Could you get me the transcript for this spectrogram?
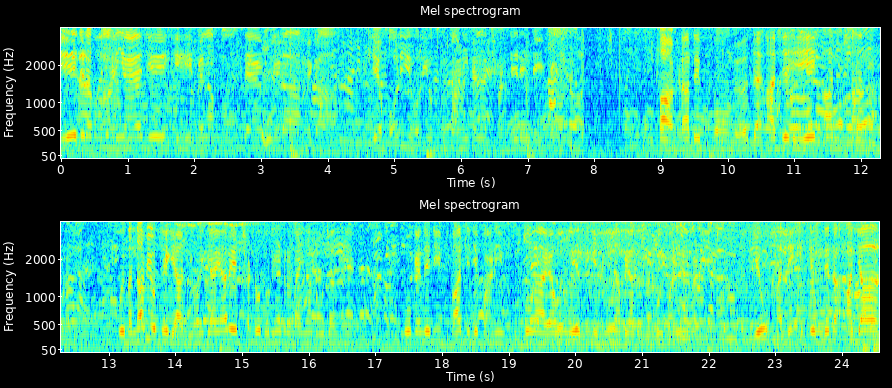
ਇਹ ਜਿਹੜਾ ਪਾਣੀ ਆਇਆ ਜੇ ਇਹ ਪਹਿਲਾਂ ਪੌਂਗ ਡੈਮ ਜਿਹੜਾ ਹੈਗਾ ਇਹ ਹੌਲੀ ਹੌਲੀ ਉੱਥੋਂ ਪਾਣੀ ਪਹਿਲਾਂ ਛੱਡਦੇ ਰਹਿੰਦੇ। ਭਾਖੜਾ ਤੇ ਪੌਂਗ ਤੇ ਅੱਜ ਇਹ ਆ ਨੁਕਸਾਨ ਨਹੀਂ ਹੋਣਾ ਸੀ। ਕੋਈ ਬੰਦਾ ਵੀ ਉੱਥੇ ਗਿਆ ਸੀ ਉਹਨੇ ਕਿਹਾ ਯਾਰ ਇਹ ਛੱਡੋ ਥੋੜੀਆਂ ਟਰਬਾਈਨਾਂ ਦੋ ਚੱਲਦੀਆਂ। ਉਹ ਕਹਿੰਦੇ ਜੀ ਬਾਅਦ ਚ ਜੇ ਪਾਣੀ ਉੱਤੋਂ ਨਾ ਆਇਆ ਉਹਨੂੰ ਇਹ ਸੀ ਕਿ ਮੀਂਹ ਨਾ ਪਿਆ ਤਾਂ ਸਾਡੇ ਕੋਲ ਪਾਣੀ ਨਾ ਕੱਢ ਜੇ ਉਹ ਖਾਲੀ ਕੀਤੇ ਹੁੰਦੇ ਤਾਂ ਅੱਜ ਆ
